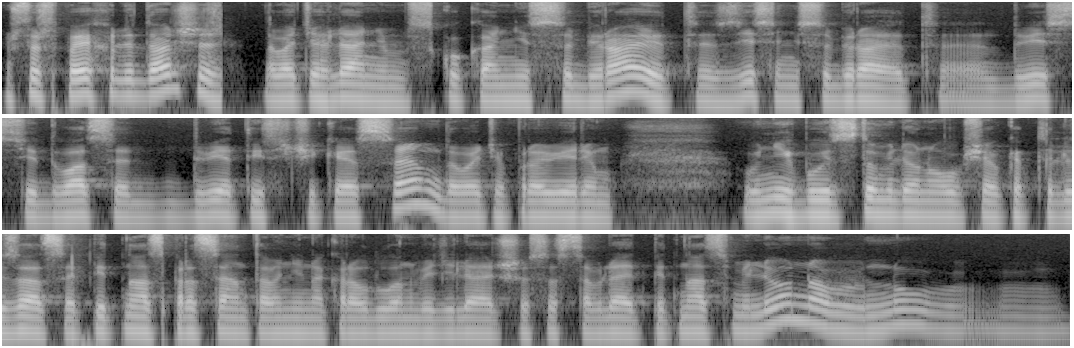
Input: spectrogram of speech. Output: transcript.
Ну что ж, поехали дальше. Давайте глянем, сколько они собирают. Здесь они собирают 222 э, тысячи КСМ. Давайте проверим. У них будет 100 миллионов общая капитализация, 15% они на краудлон выделяют, что составляет 15 миллионов. Ну,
